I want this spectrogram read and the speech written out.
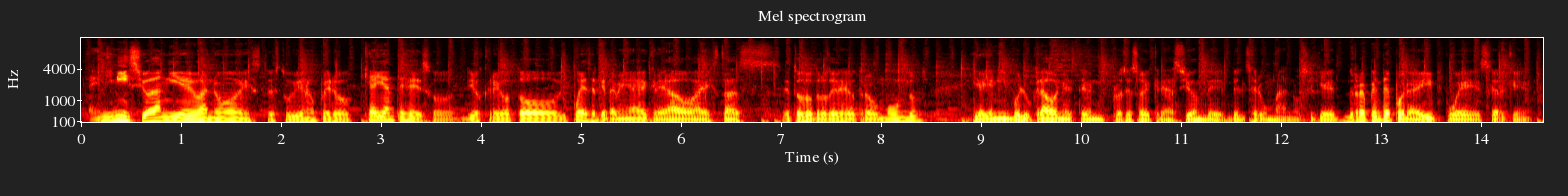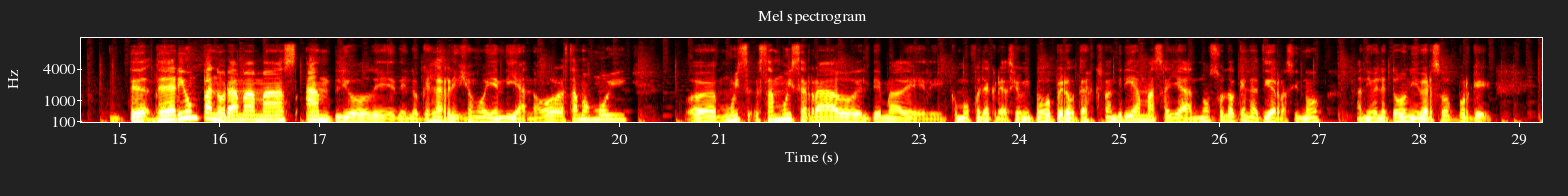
en inicio Adán y Eva no Esto, estuvieron, pero ¿qué hay antes de eso? Dios creó todo y puede ser que también haya creado a estas, estos otros seres de otros mundos y hayan involucrado en este proceso de creación de- del ser humano. Así que de repente por ahí puede ser que... Te, te daría un panorama más amplio de, de lo que es la religión Sí. hoy en día, ¿no? Estamos muy... eh, muy está muy cerrado el tema de, de cómo fue la creación y todo, pero te expandiría más allá, no solo acá en la Tierra, sino a nivel de todo el universo, porque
